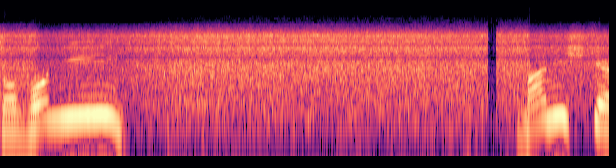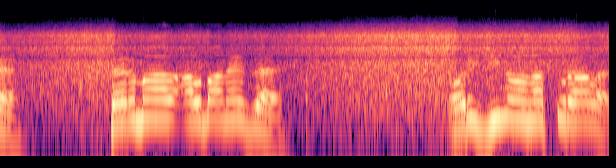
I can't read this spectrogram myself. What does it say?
To voní baniště Thermal Albanese Original Naturale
